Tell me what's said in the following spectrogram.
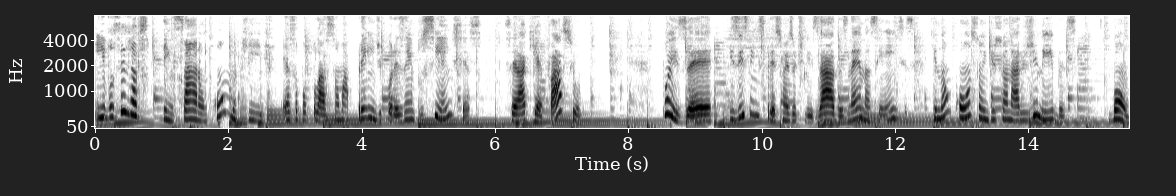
E vocês já pensaram como que essa população aprende, por exemplo, ciências? Será que é fácil? Pois é, existem expressões utilizadas né, nas ciências que não constam em dicionários de Libras. Bom,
